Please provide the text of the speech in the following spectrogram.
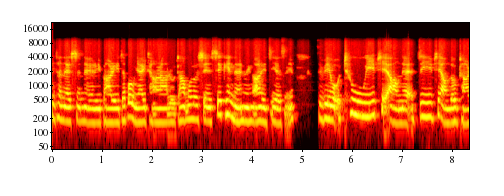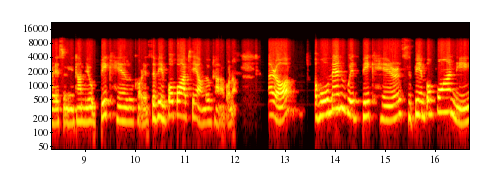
International တွေဘာတွေတပုတ်ရိုက်ထားတာလို့ဒါမှမဟုတ်လို့ရှိရင်ရှစ်ခင်နန်းတွင်ကားတွေကြည့်ရဆိုရင်သပင်ကိုအထူဝေးဖြစ်အောင်နဲ့အကြီးဖြစ်အောင်လုပ်ထားရဲဆိုရင်ဒါမျိုး big hair လို့ခေါ်တယ်သပင်ပေါ့ပေါ့ဖြစ်အောင်လုပ်ထားတာပေါ့နော်အဲ့တော့ a woman with big hair သပင်ပွားပွားနဲ့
